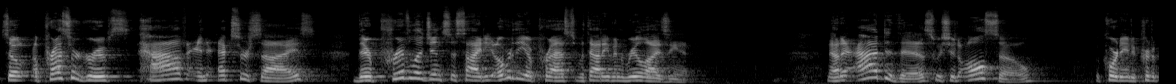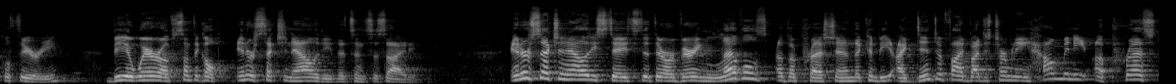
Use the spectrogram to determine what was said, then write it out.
So, oppressor groups have and exercise their privilege in society over the oppressed without even realizing it. Now, to add to this, we should also, according to critical theory, be aware of something called intersectionality that's in society. Intersectionality states that there are varying levels of oppression that can be identified by determining how many oppressed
